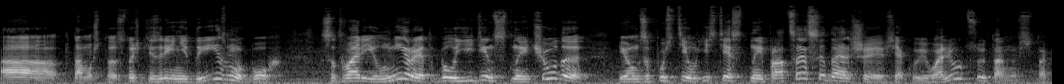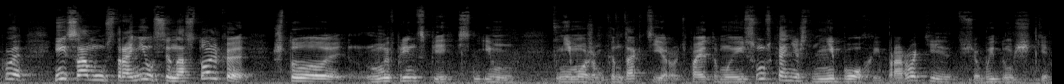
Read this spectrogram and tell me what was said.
а, потому что с точки зрения деизма Бог сотворил мир, и это было единственное чудо, и он запустил естественные процессы дальше, всякую эволюцию там и все такое, и самоустранился настолько, что мы, в принципе, с ним не можем контактировать. Поэтому Иисус, конечно, не Бог, и пророки, все выдумщики.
